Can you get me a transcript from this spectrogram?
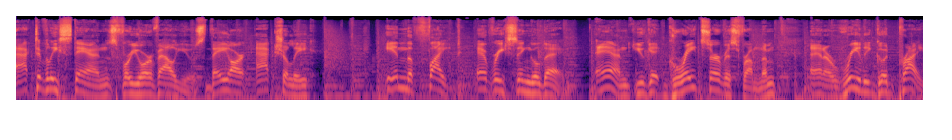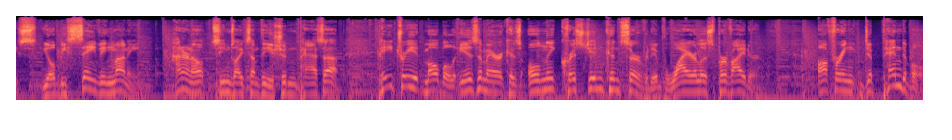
actively stands for your values. They are actually in the fight every single day. And you get great service from them and a really good price. You'll be saving money. I don't know, it seems like something you shouldn't pass up. Patriot Mobile is America's only Christian conservative wireless provider, offering dependable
